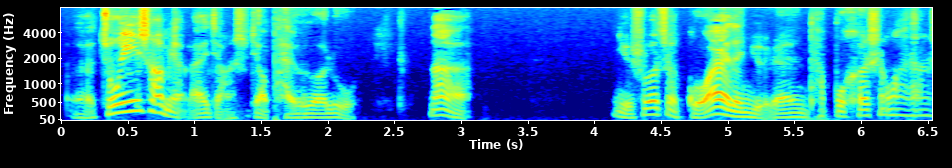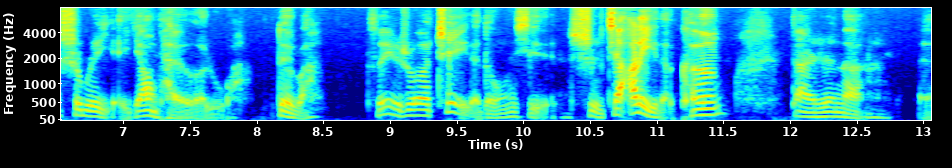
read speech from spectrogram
呃，中医上面来讲是叫排恶露。那你说这国外的女人她不喝生化汤，是不是也一样排恶露啊？对吧？所以说这个东西是家里的坑，但是呢。呃，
